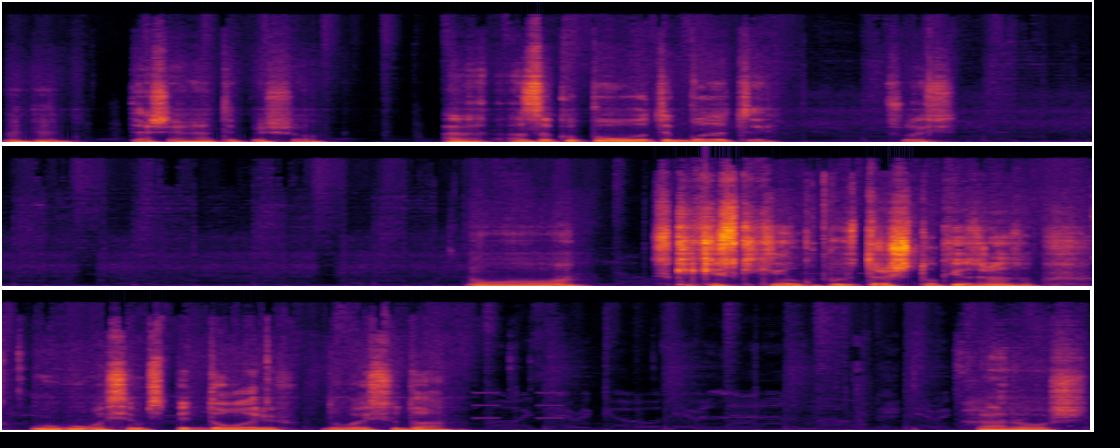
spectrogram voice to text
Угу. Теж і грати прийшов. А, а закуповувати будете? Щось. О. Скільки, скільки він купив? Три штуки зразу. Ого, 75 доларів. Давай сюди. Хорош.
